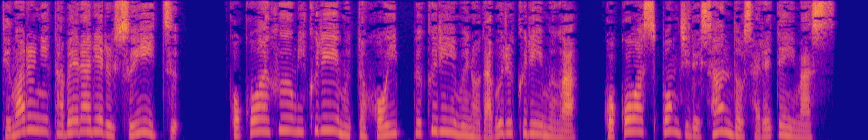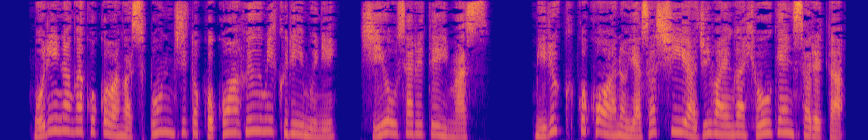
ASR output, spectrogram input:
手軽に食べられるスイーツ。ココア風味クリームとホイップクリームのダブルクリームがココアスポンジでサンドされています。森永ココアがスポンジとココア風味クリームに使用されています。ミルクココアの優しい味わいが表現された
